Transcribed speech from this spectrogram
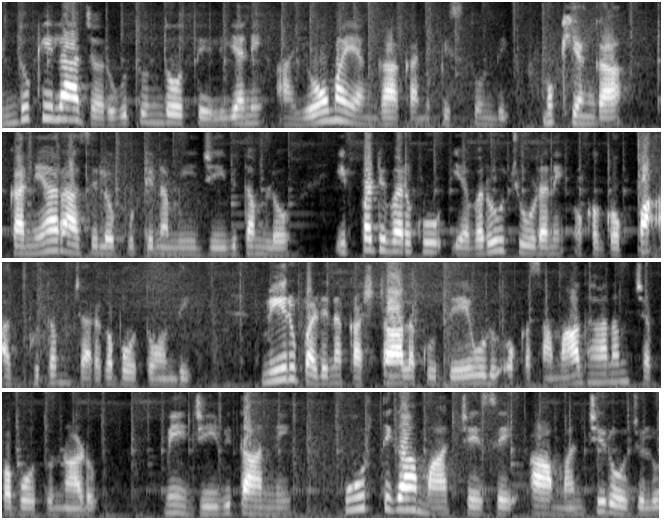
ఎందుకిలా జరుగుతుందో తెలియని అయోమయంగా కనిపిస్తుంది. ముఖ్యంగా కన్యారాశిలో పుట్టిన మీ జీవితంలో ఇప్పటి వరకు ఎవరూ చూడని ఒక గొప్ప అద్భుతం జరగబోతోంది. మీరు పడిన కష్టాలకు దేవుడు ఒక సమాధానం చెప్పబోతున్నాడు. మీ జీవితాన్ని పూర్తిగా మార్చేసే ఆ మంచి రోజులు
